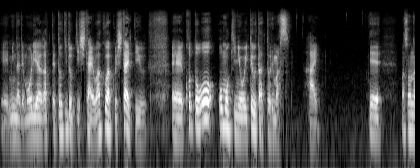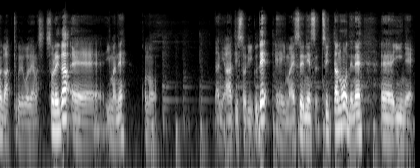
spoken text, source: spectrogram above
えー、みんなで盛り上がってドキドキしたいワクワクしたいっていう、えー、ことを重きに置いて歌っております。はい。で、まあ、そんな楽曲でございます。それが、えー、今ねこの何アーティストリーグで、えー、今 SNS、Twitter の方でね、えー、いいね、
